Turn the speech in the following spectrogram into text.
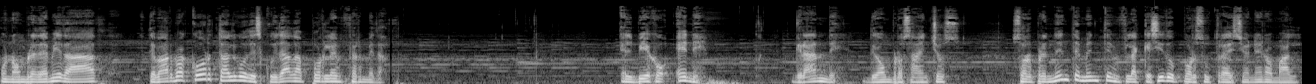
Un hombre de mi edad, de barba corta, algo descuidada por la enfermedad. El viejo N, grande, de hombros anchos, sorprendentemente enflaquecido por su traicionero mal,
